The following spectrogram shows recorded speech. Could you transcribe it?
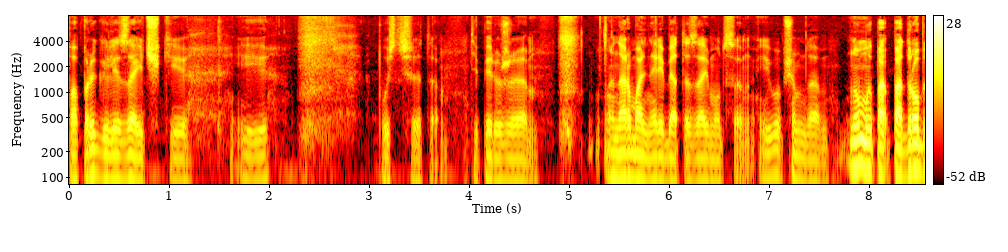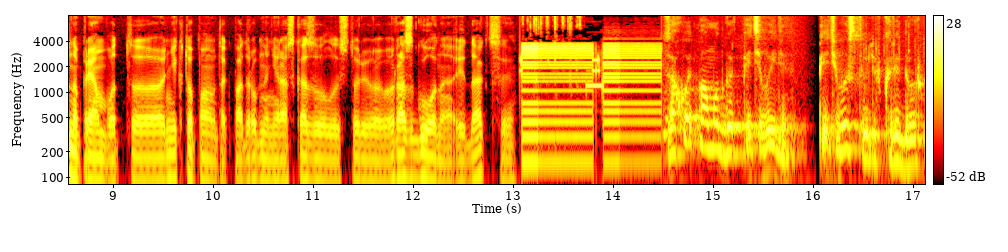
попрыгали зайчики, и пусть это теперь уже нормальные ребята займутся. И, в общем, да. Ну, мы подробно прям вот, э, никто, по-моему, так подробно не рассказывал историю разгона редакции. Заходит Мамут, говорит, Петя, выйди. Петя выставили в коридор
